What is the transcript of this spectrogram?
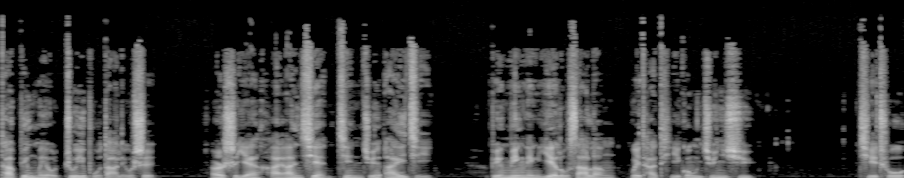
他并没有追捕大流士，而是沿海岸线进军埃及，并命令耶路撒冷为他提供军需。起初，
